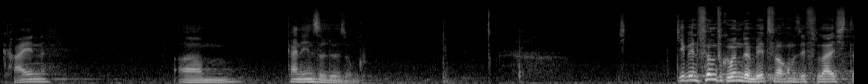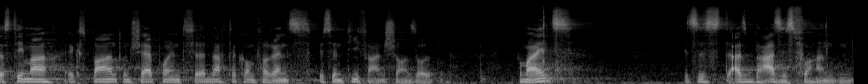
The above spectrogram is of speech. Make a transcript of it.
kein, ähm, keine Insellösung. Ich gebe Ihnen fünf Gründe mit, warum Sie vielleicht das Thema Expand und SharePoint äh, nach der Konferenz ein bisschen tiefer anschauen sollten. Nummer eins, es ist als Basis vorhanden.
